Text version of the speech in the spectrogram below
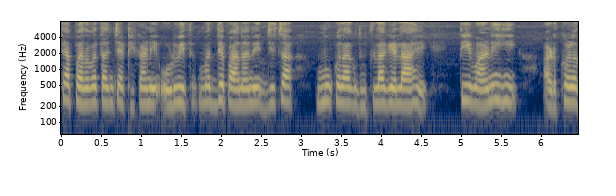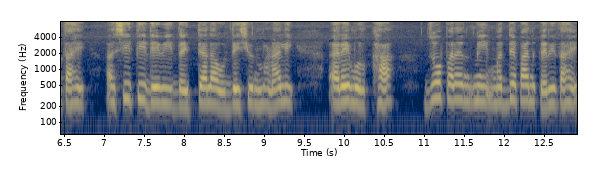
त्या पर्वतांच्या ठिकाणी उडवीत मद्यपानाने जिचा मुखराग धुतला गेला आहे ती वाणीही अडखळत आहे अशी ती देवी दैत्याला उद्देशून म्हणाली अरे मूर्खा जोपर्यंत मी मद्यपान करीत आहे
